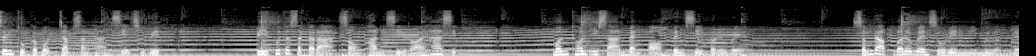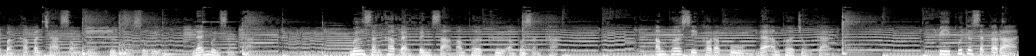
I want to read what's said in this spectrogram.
ซึ่งถูกกบฏจับสังหารเสียชีวิต ปีพุทธศักราช 2450 มณฑลอีสานแบ่งออกเป็น 4 บริเวณ สำหรับบริเวณสุรินทร์มีเมืองในบังคับบัญชาสองเมืองคือเมืองสุรินทร์และเมืองสังขะเมืองสังขะแบ่งเป็น3อำเภอคืออำเภอสังขะอำเภอศรีขอรภูมิและอำเภอจงกัน ปีพุทธศักราช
